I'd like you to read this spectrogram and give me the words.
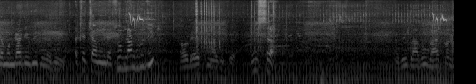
चामुंडा देवी के लगे। अच्छा, अच्छा चामुंडा शुभ नाम गुरु जी और मिश्रा। अभी बाबू घाट पर हम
